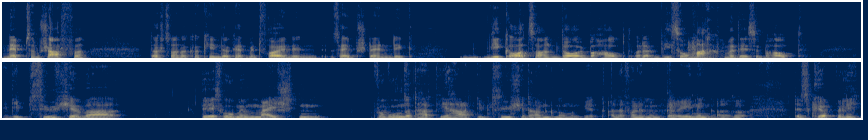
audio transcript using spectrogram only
neben zum Schaffen, da hast du zwar noch keine Kinder gehabt, mit Freundin selbstständig. Wie geht es einem da überhaupt? Oder wieso macht man das überhaupt? Die Psyche war das, wo mir am meisten verwundert hat, wie hart die Psyche dran genommen wird. Also vor allem im Training. Also das, körperlich,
